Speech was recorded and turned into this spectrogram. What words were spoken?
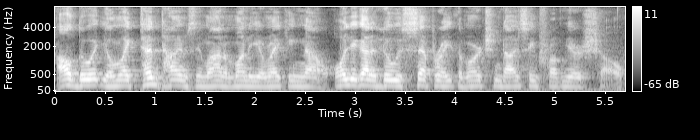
I'll do it. You'll make 10 times the amount of money you're making now. All you got to do is separate the merchandising from your show.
